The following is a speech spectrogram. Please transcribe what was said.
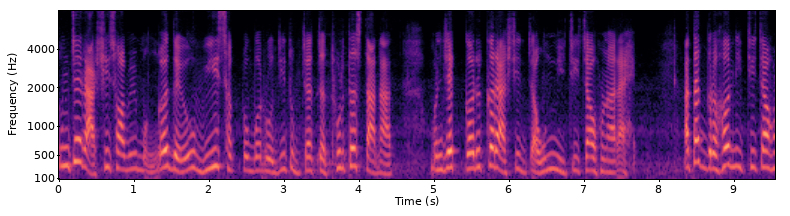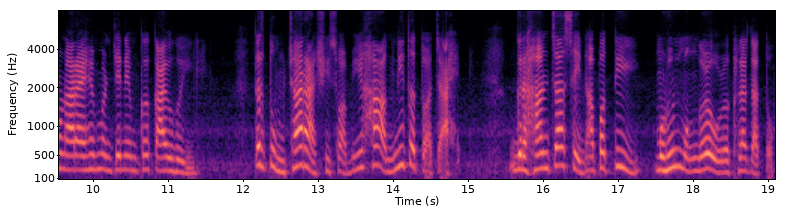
तुमचे राशी स्वामी मंगळदेव वीस ऑक्टोबर रोजी तुमच्या चतुर्थ स्थानात म्हणजे कर्क राशीत जाऊन निचीचा होणार आहे. आता ग्रह निचीचा होणार आहे म्हणजे नेमकं काय होईल? तर तुमच्या राशी स्वामी हा अग्नितत्वाचा आहे. ग्रहांचा सेनापती म्हणून मंगळ ओळखला जातो.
